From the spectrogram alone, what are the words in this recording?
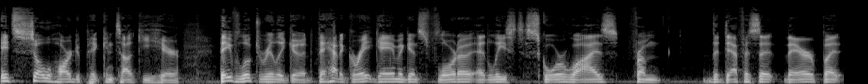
it's so hard to pick Kentucky here. They've looked really good. They had a great game against Florida, at least score wise, from the deficit there, but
